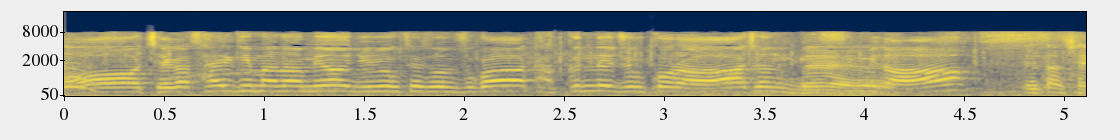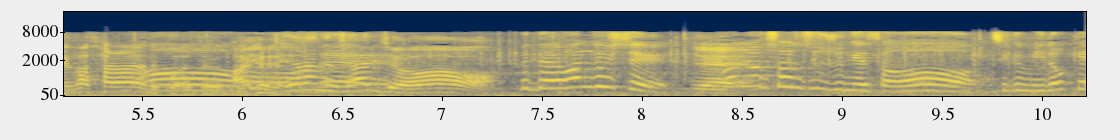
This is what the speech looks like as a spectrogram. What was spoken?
어, 제가 살기만 하면 윤용태 선수가 다 끝내줄 거라 저는 네. 믿습니다. 일단 제가 살아야 될 것 같아요. 어. 아니, 테란은 네. 살죠. 근데 환주 씨, 예. 현역 선수 중에서 지금 이렇게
